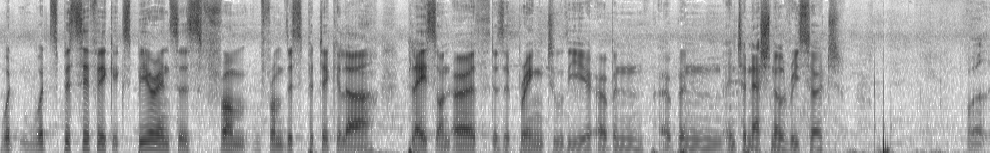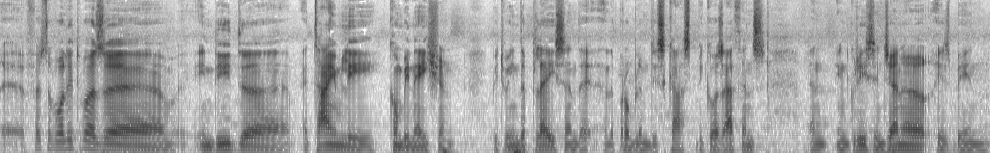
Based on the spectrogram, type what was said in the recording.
what what specific experiences from from this particular place on Earth does it bring to the urban urban international research? Well, uh, first of all, it was uh, indeed uh, a timely combination between the place and the, and the problem discussed because Athens and in Greece in general has been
